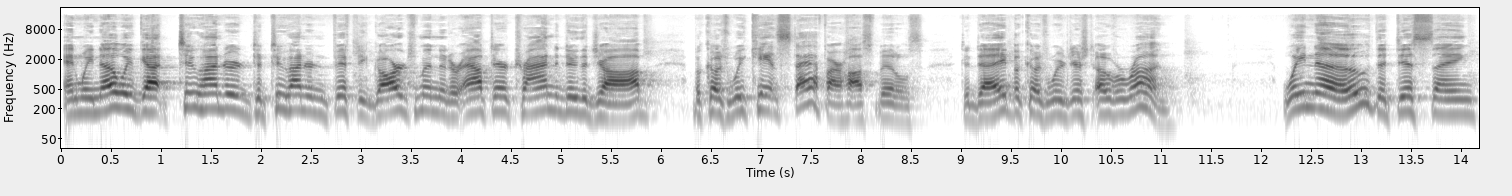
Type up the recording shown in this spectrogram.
And we know we've got 200 to 250 guardsmen that are out there trying to do the job because we can't staff our hospitals today because we're just overrun. We know that this thing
